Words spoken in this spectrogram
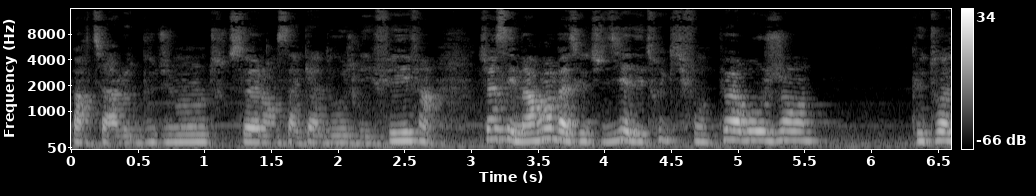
Partir à l'autre bout du monde toute seule en sac à dos, je l'ai fait. Enfin, tu vois, c'est marrant parce que tu dis, il y a des trucs qui font peur aux gens que toi,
